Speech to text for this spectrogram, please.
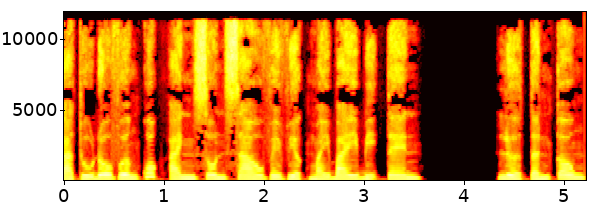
cả thủ đô Vương quốc Anh xôn xao về việc máy bay bị tên lửa tấn công,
